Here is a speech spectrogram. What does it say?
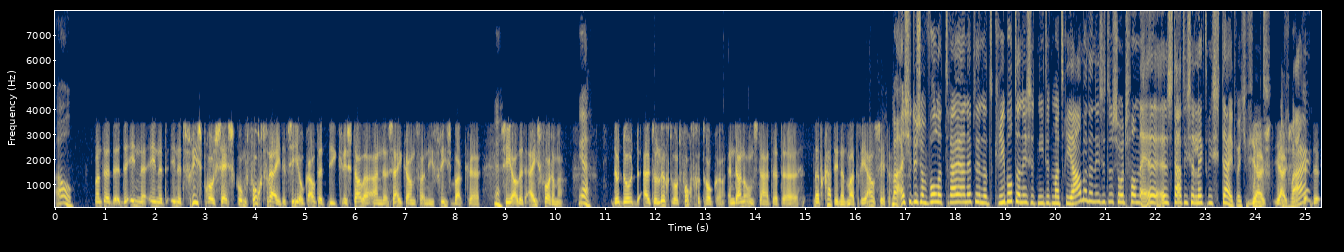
Oh. Want eh, de, de, in, eh, in, het, in het vriesproces komt vocht vrij. Dat zie je ook altijd, die kristallen aan de zijkant van die vriesbak, eh, Ja. zie je altijd ijs vormen. Ja. Door, door, uit de lucht wordt vocht getrokken en dan ontstaat het, dat gaat in het materiaal zitten. Maar als je dus een wollen trui aan hebt en dat kriebelt, dan is het niet het materiaal, maar dan is het een soort van eh, eh, statische elektriciteit wat je voelt. Juist, juist. Echt waar? De- de-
